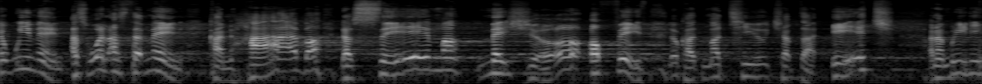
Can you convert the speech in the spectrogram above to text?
the women as well as the men can have the same measure of faith. Look at Matthew chapter 8. And I'm reading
